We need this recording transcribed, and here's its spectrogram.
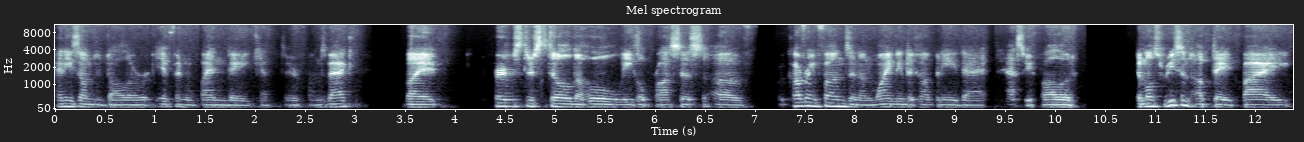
pennies on the dollar if and when they get their funds back. But first, there's still the whole legal process of recovering funds and unwinding the company that has to be followed. The most recent update by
